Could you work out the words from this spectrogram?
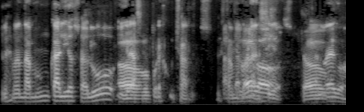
Les mandamos un cálido saludo y gracias por escucharnos. Estamos luego. agradecidos. Chao. Hasta luego.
